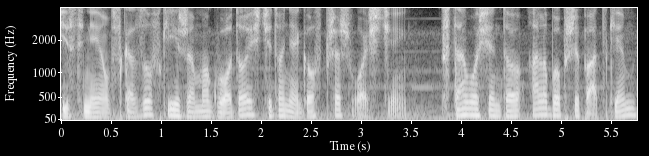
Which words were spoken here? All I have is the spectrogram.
istnieją wskazówki, że mogło dojść do niego w przeszłości. Stało się to albo przypadkiem,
